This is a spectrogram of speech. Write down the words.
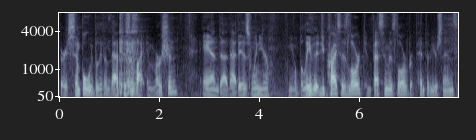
Very simple. We believe in baptism by immersion, and uh, that is when you're, you know, believe that Christ is Lord, confess Him as Lord, repent of your sins,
